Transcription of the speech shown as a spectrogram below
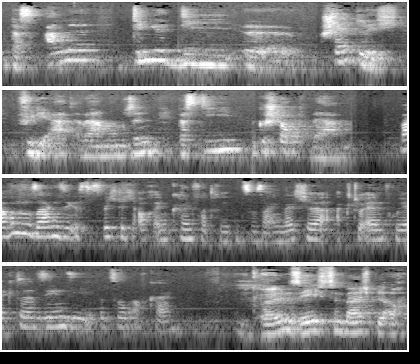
und dass alle Dinge, die schädlich für die Erderwärmung sind, dass die gestoppt werden. Warum sagen Sie, ist es wichtig, auch in Köln vertreten zu sein? Welche aktuellen Projekte sehen Sie bezogen auf Köln? In Köln sehe ich zum Beispiel auch,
